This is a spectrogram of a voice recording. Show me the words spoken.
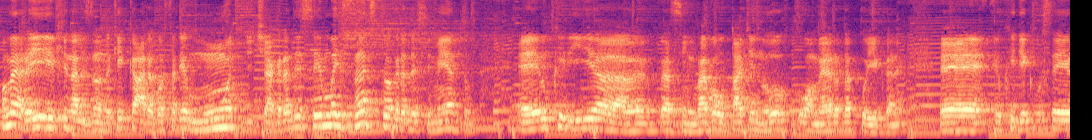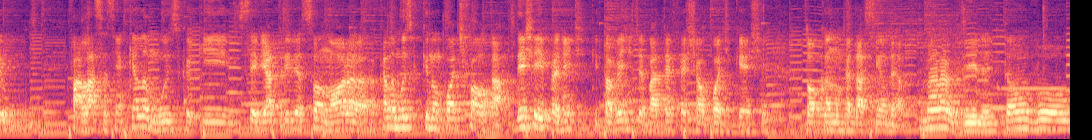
Romero, e finalizando aqui, cara, eu gostaria muito de te agradecer, mas antes do agradecimento, é, eu queria, assim, vai voltar de novo pro Homero da Cuica, né? É, eu queria que você falasse assim aquela música que seria a trilha sonora, aquela música que não pode faltar. Deixa aí pra gente, que talvez a gente vá até fechar o podcast tocando um pedacinho dela. Maravilha, então vou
